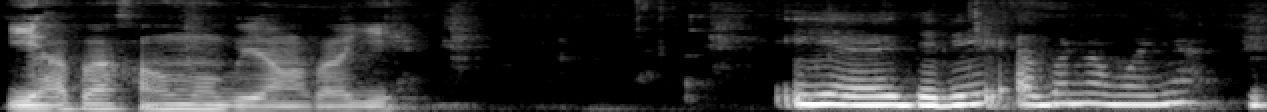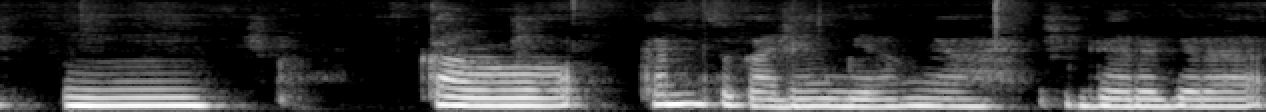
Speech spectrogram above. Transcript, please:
Iya apa? Kamu mau bilang apa lagi? Iya, jadi apa namanya? Hmm, kalau kan suka ada yang bilang ya gara-gara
